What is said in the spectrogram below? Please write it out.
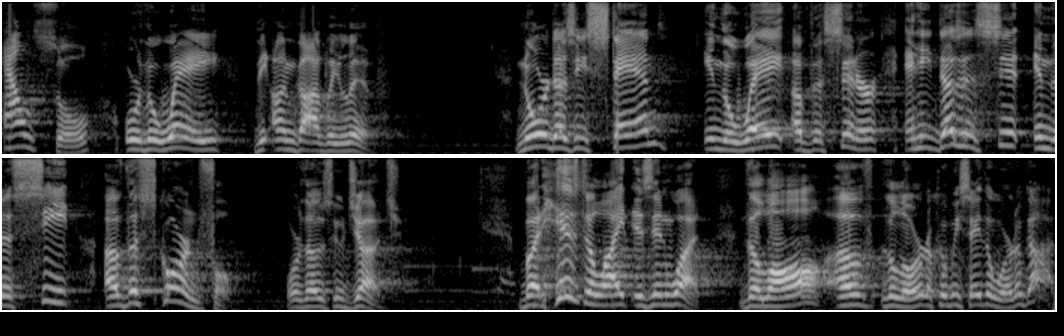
counsel or the way the ungodly live. Nor does he stand in the way of the sinner, and he doesn't sit in the seat of the scornful or those who judge. But his delight is in what? The law of the Lord, or could we say the word of God?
